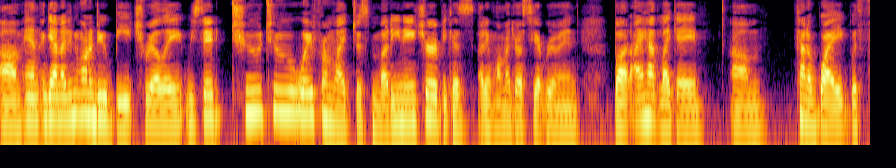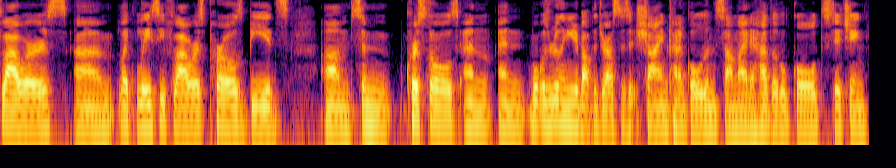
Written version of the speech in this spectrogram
Um, and again, I didn't want to do beach really. We stayed too, too away from like just muddy nature because I didn't want my dress to get ruined. But I had like a, um, kind of white with flowers, um, like lacy flowers, pearls, beads, um, some crystals and and what was really neat about the dress is it shined kind of golden sunlight. It had little gold stitching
